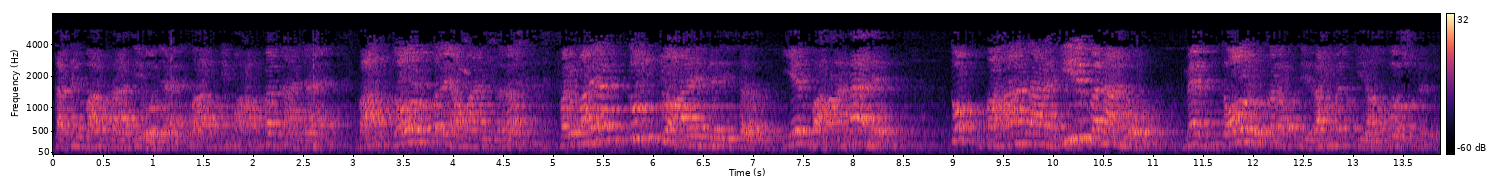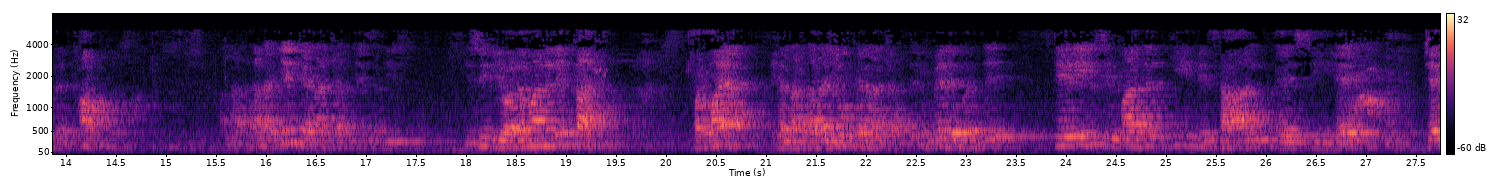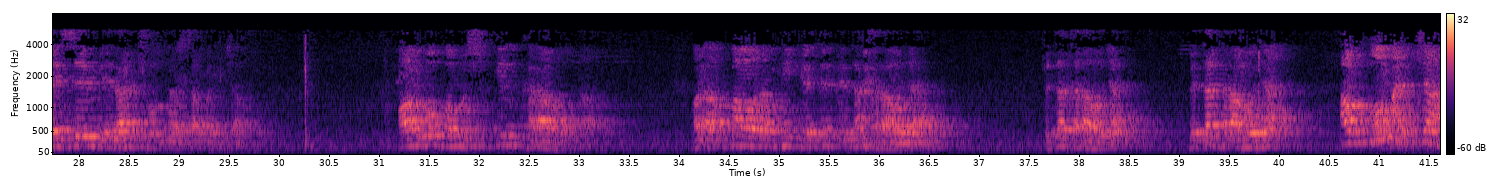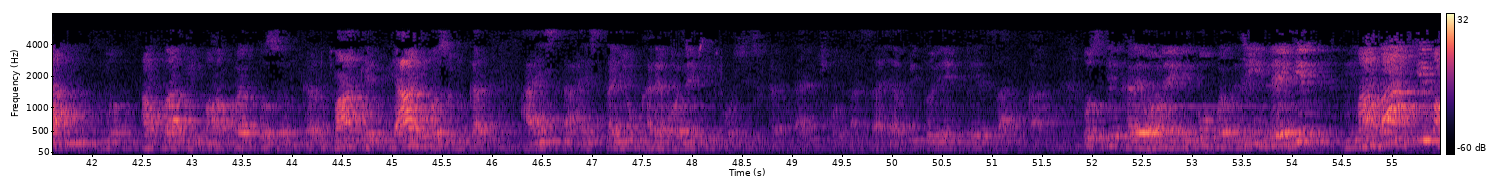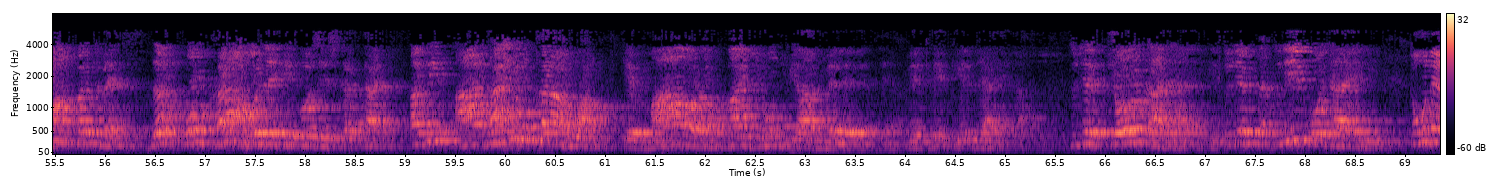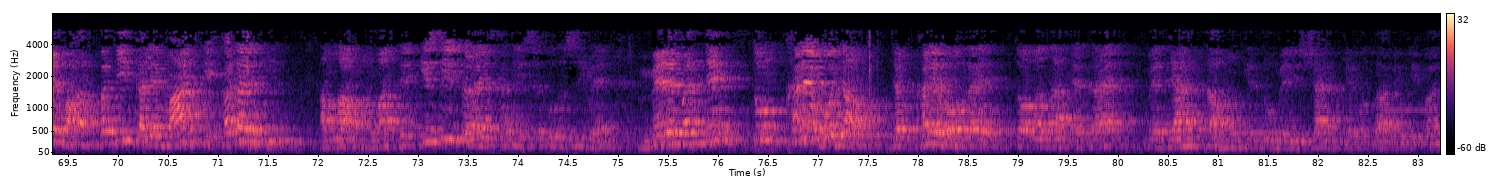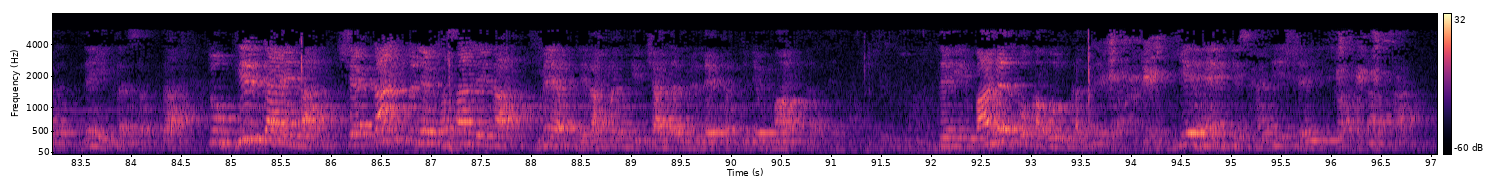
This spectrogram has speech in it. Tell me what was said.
تاکہ باپ راضی ہو جائے باپ کی محبت آ جائے باپ دور کرے ہماری طرف فرمایا، تم جو آئے میری طرف، یہ بہانہ ہے۔ تم بہانہ ہی بنا لو، میں دوڑ کر اپنی رحمت کی آگوش میں تمہیں تھام اللہ تعالیٰ یہ کہنا چاہتے ہیں حدیث اسی لیے علماء نے لکھا ہے، فرمایا، کہ اللہ تعالیٰ یوں کہنا چاہتے ہیں، میرے بندے، تیری اس عبادت کی مثال ایسی ہے جیسے میرا چھوٹا سا بچہ ہو۔ اور وہ بمشکل کھڑا ہوتا۔ اور ابا اور امی کہتے ہیں، بیٹا کھڑا ہو جا۔ بیٹا کھڑا ہو جا۔ بیٹا کھڑا ہو جا۔ اب وہ بچہ ابا کی محبت کو سن کر، ماں کے پیار کو سن کر آہستہ آہستہ یوں کھڑے ہونے کی کوشش کرتا ہے، چھوٹا سا ہے ابھی تو ایک ڈیڑھ سال کا۔ اس کے کھڑے ہونے کی قوت نہیں، لیکن ماں باپ کی محبت میں جب وہ کھڑا ہونے کی کوشش کرتا ہے، ابھی آدھا یوں کھڑا ہوا۔ کہ ماں اور ابا یوں پیار میں لے لیتے ہیں۔ بیٹے گر جائے گا۔ تجھے چوٹ آ جائے گی، تجھے تکلیف ہو جائے گی۔ تو نے محبتی کلمات کی قدر کی۔ اللہ فرماتے اسی طرح اس حدیث قدسی میں، میرے بندے، تم کھڑے ہو جاؤ۔ جب کھڑے ہو گئے تو اللہ کہتا ہے، میں جانتا ہوں کہ تو میری شان کے مطابق عبادت نہیں کر سکتا۔ تو گر جائے گا، شیطان تجھے پھنسا دے گا۔ میں اپنی رحمت کی چادر میں لے کر تجھے معاف کر تیری عبادت کو قبول کر دے گا۔ یہ ہے اس حدیث شریف کا خلاصہ۔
